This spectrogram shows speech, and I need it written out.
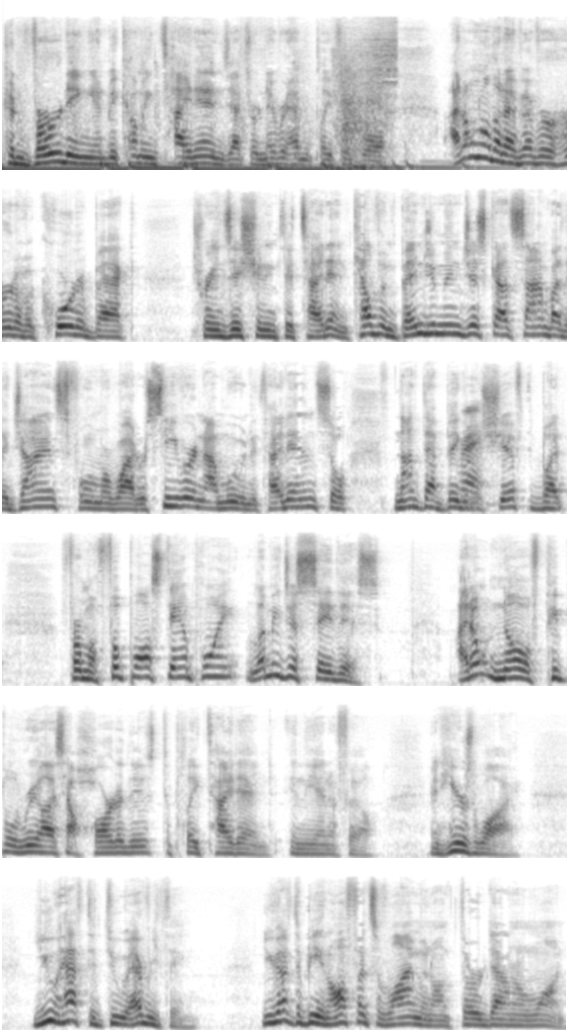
converting and becoming tight ends after never having played football. I don't know that I've ever heard of a quarterback transitioning to tight end. Kelvin Benjamin just got signed by the Giants, former wide receiver, now moving to tight end. So not that big right. of a shift. But from a football standpoint, let me just say this. I don't know if people realize how hard it is to play tight end in the NFL. And here's why. You have to do everything. You have to be an offensive lineman on third down and one.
